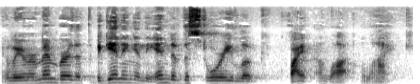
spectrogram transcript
And we remember that the beginning and the end of the story look quite a lot alike.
